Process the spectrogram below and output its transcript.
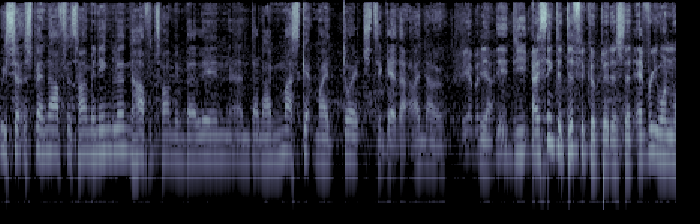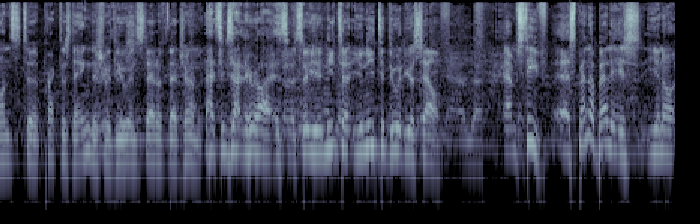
we sort of spend half the time in England, half the time in Berlin, and then I must get my Deutsch together, I know. Yeah, but the- the- I think the difficult bit is that everyone wants to practice their English with you instead of their German. That's exactly right. So, so you need to you need to do it yourself. Yeah, yeah. Um, Steve, uh, Spandau Ballet is you know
